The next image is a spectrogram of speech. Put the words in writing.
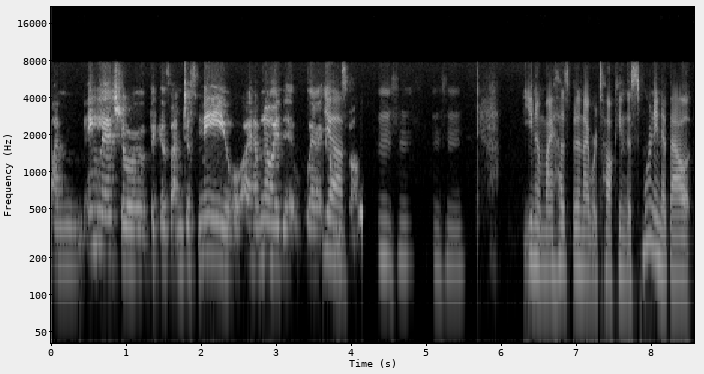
I'm English or because I'm just me, or I have no idea where it yeah. comes from. Mm-hmm. Mm-hmm. You know, my husband and I were talking this morning about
